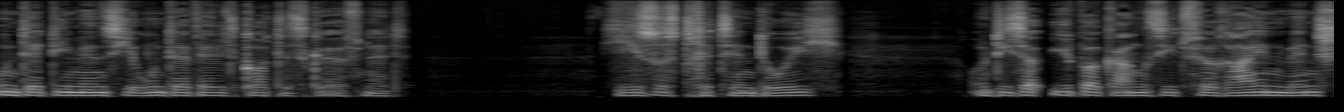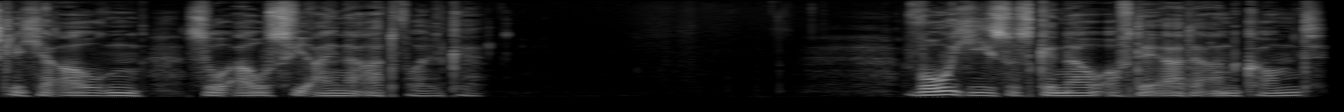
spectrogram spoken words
und der Dimension der Welt Gottes geöffnet. Jesus tritt hindurch, und dieser Übergang sieht für rein menschliche Augen so aus wie eine Art Wolke. Wo Jesus genau auf der Erde ankommt,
